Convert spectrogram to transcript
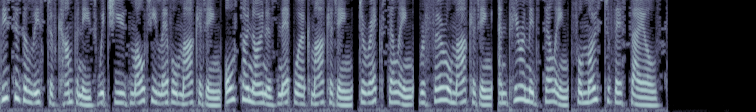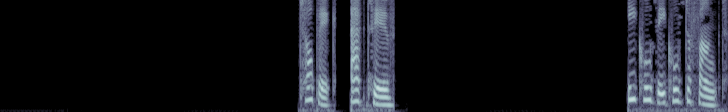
This is a list of companies which use multi-level marketing also known as network marketing, direct selling, referral marketing, and pyramid selling for most of their sales. Active Defunct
